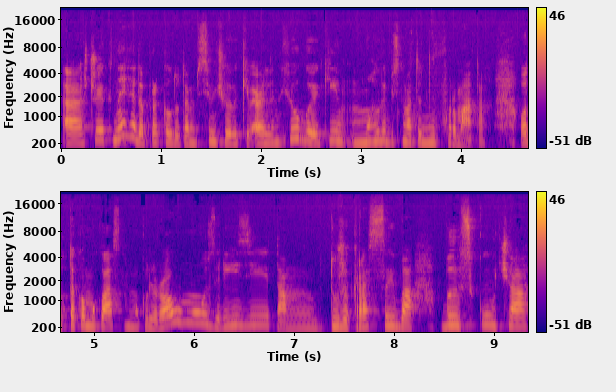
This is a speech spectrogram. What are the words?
а, що є книги, до прикладу, там сім чоловіків Евелін Хьюго, які могли б існувати в двох форматах. От такому класному кольоровому зрізі, там дуже красива, блискуча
